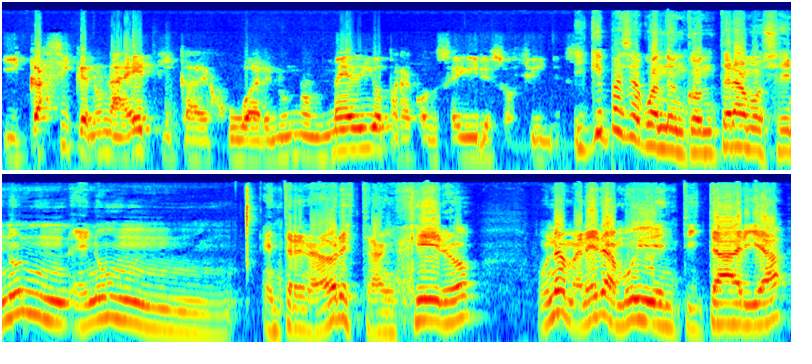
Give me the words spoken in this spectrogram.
y casi que en una ética de jugar, en un medio para conseguir esos fines. ¿Y qué pasa cuando encontramos en un, en un entrenador extranjero una manera muy identitaria?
